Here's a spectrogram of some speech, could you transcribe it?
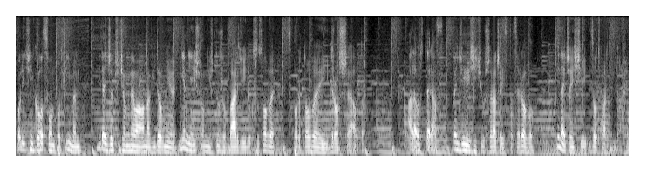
Po liczniku odsłon pod filmem widać, że przyciągnęła ona widownię nie mniejszą niż dużo bardziej luksusowe, sportowe i droższe auta. Ale od teraz będzie jeździć już raczej spacerowo i najczęściej z otwartym dachem.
